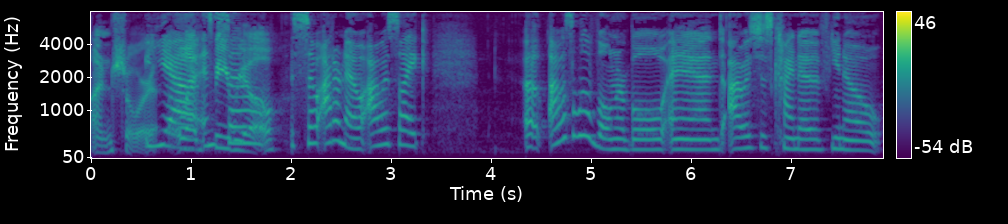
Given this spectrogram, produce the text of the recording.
unsure. yeah. let's and be so, real. So I don't know. I was like, uh, I was a little vulnerable, and I was just kind of, you know,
